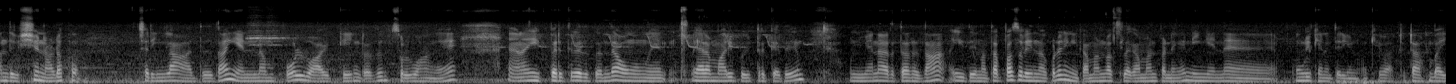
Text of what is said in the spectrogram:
அந்த விஷயம் நடக்கும். சரிங்களா? அதுதான் எண்ணம் போல் வாழ்க்கைன்றதுன்னு சொல்லுவாங்க. ஆனால் இப்போ இருக்கிறதுக்கு வந்து அவங்கவுங்க வேறு மாதிரி போயிட்டுருக்குது. உண்மையான அர்த்தம் அதுதான். இது நான் தப்பாக சொல்லியிருந்தா கூட நீங்கள் கமெண்ட் பாக்ஸில் கமெண்ட் பண்ணுங்கள் நீங்கள் என்ன உங்களுக்கு என்ன தெரியணும் ஓகேவா டிட்டா பை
